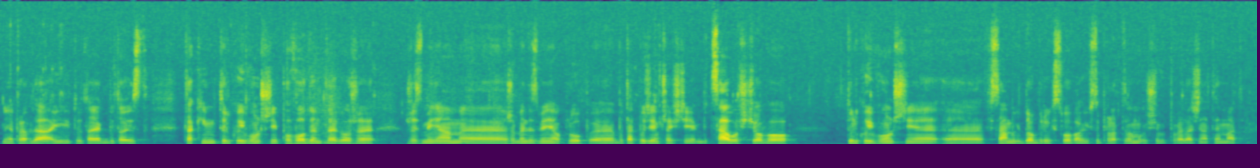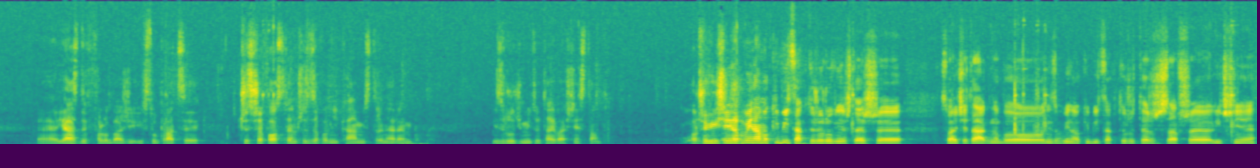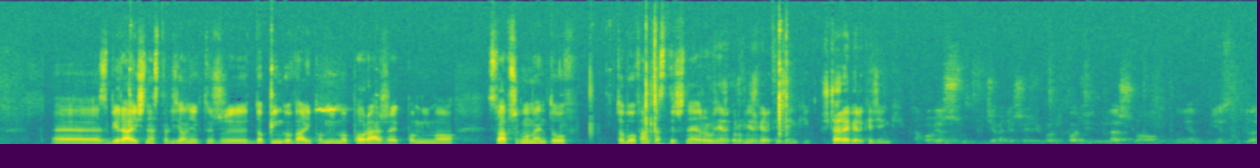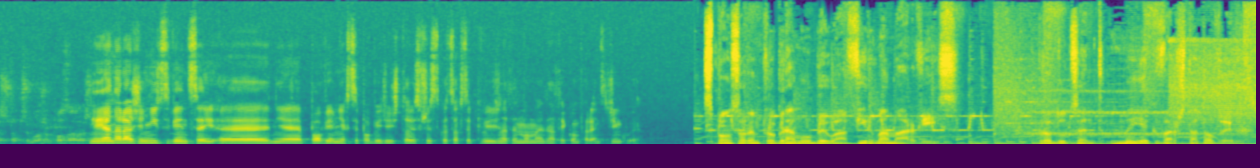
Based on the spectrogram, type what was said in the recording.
nie, prawda? I tutaj jakby to jest takim tylko i wyłącznie powodem tego, że, że zmieniam, że będę zmieniał klub, bo tak powiedziałem wcześniej, jakby całościowo, tylko i wyłącznie w samych dobrych słowach i w superlatywach mogę się wypowiadać na temat jazdy w falobazie i współpracy czy z szefostwem, czy z zawodnikami, z trenerem i z ludźmi tutaj właśnie stąd. Oczywiście nie zapominam o kibicach, którzy również też, e, słuchajcie, tak, no bo nie zapominam o kibicach, którzy też zawsze licznie e, zbierali się na stadionie, którzy dopingowali pomimo porażek, pomimo słabszych momentów. To było fantastyczne, również, również wielkie dzięki. Szczere wielkie dzięki. A powiesz, gdzie będziesz jeździł? Bo chodzi Leszno, no nie wiem, jest Leszno, czy może poza Leszno? Nie, ja na razie nic więcej e, nie powiem, nie chcę powiedzieć. To jest wszystko, co chcę powiedzieć na ten moment, na tej konferencji. Dziękuję. Sponsorem programu była firma Marvis, producent myjek warsztatowych.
